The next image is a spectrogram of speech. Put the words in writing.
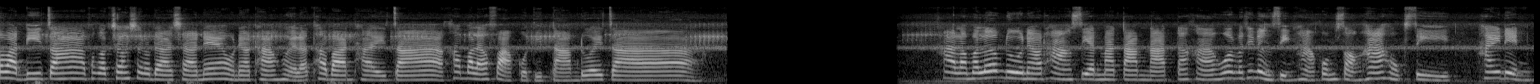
สวัสดีจ้าพบกับช่องชลดาชาแนลแนวทางหวยรัฐบาลไทยจ้า เข้ามาแล้วฝากกดติดตามด้วยจ้า ค่ะเรามาเริ่มดูแนวทางเซียนมาตามนัดนะคะ งวดวันที่ 1 สิงหาคม 2564 ให้เด่น 9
